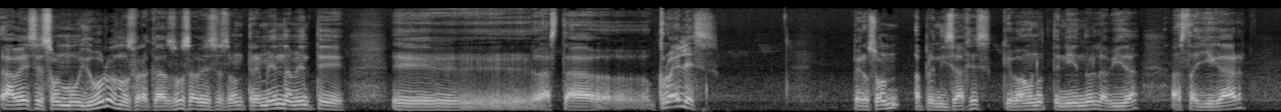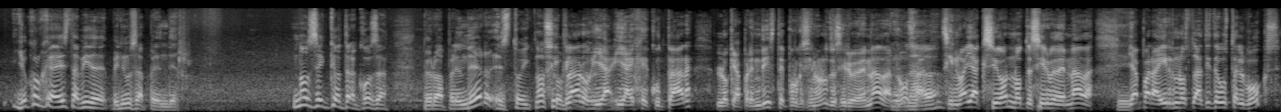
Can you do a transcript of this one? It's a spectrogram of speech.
a veces son muy duros los fracasos, a veces son tremendamente eh, hasta crueles. Pero son aprendizajes que va uno teniendo en la vida hasta llegar. Yo creo que a esta vida venimos a aprender. No sé qué otra cosa, pero aprender estoy. No, sí, claro, y a, y a ejecutar lo que aprendiste, porque si no, no te sirve de nada, ¿no? De O sea, si no hay acción, no te sirve de nada. Ya para irnos, ¿a ti te gusta el box?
